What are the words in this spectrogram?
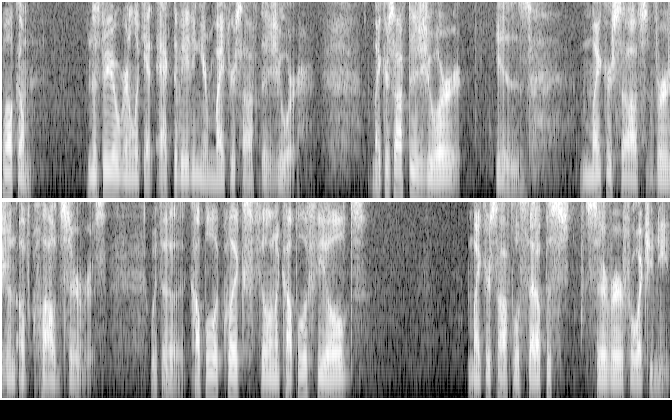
Welcome. In this video, we're going to look at activating your Microsoft Azure. Microsoft Azure is Microsoft's version of cloud servers. With a couple of clicks, fill in a couple of fields, Microsoft will set up a server for what you need.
